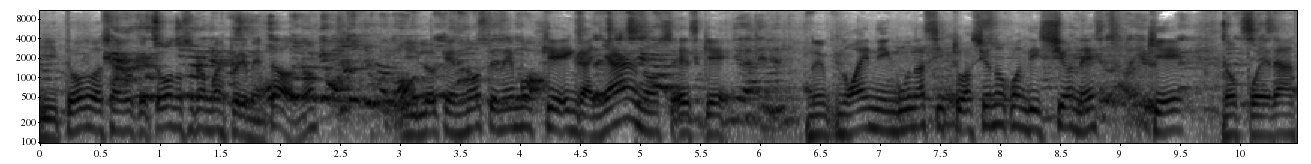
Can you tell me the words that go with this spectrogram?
Y todo es algo que todos nosotros hemos experimentado, ¿no? Y lo que no tenemos que engañarnos es que no hay ninguna situación o condiciones que no puedan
